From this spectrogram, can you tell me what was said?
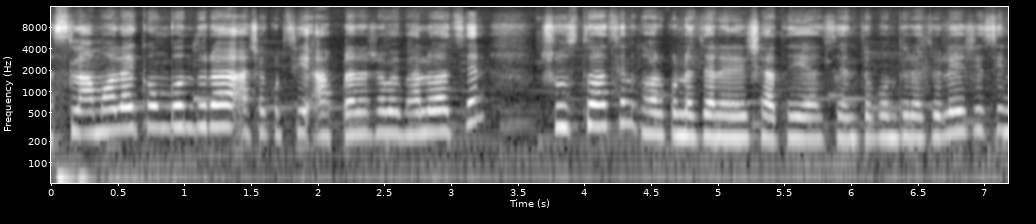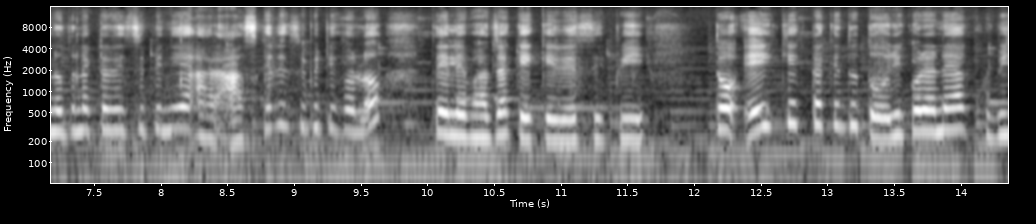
আসসালামু আলাইকুম বন্ধুরা, আশা করছি আপনারা সবাই ভালো আছেন, সুস্থ আছেন ঘরকোনা চ্যানেলের সাথেই আছেন। তো বন্ধুরা, চলে এসেছি নতুন একটা রেসিপি নিয়ে, আর আজকের রেসিপিটি হলো তেলে ভাজা কেকের রেসিপি তো এই কেকটা কিন্তু তৈরি করে নেওয়া খুবই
